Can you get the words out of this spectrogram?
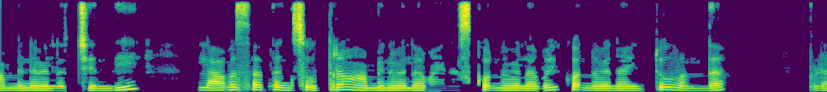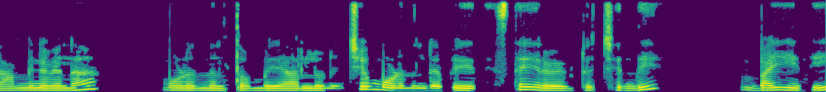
అమ్మిన వేల వచ్చింది లాభ శాతం సూత్రం అమ్మిన వేల మైనస్ కొన్న వేల బై కొన్న వేల ఇంటూ వంద. ఇప్పుడు అమ్మిన వేల మూడు వందల తొంభై ఆరులో నుంచి మూడు వందల డెబ్బై ఐదు ఇస్తే ఇరవై ఒకటి వచ్చింది. బై ఇది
